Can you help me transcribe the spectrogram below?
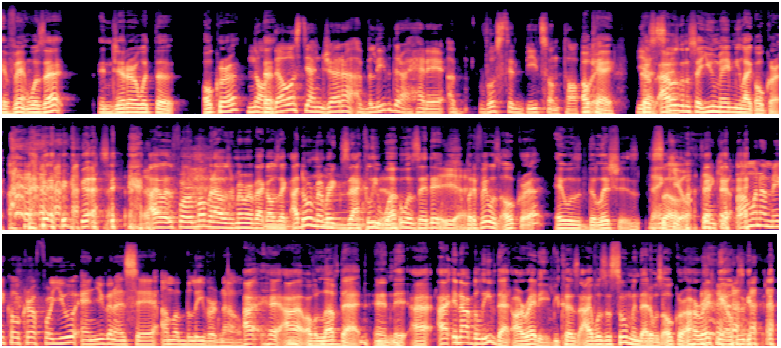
event was that injera with the okra? No, That- that, was the anjera. I believe that I had a, a roasted beets on top of it. Okay. Because I was gonna say you made me like okra. I was for a moment I was remembering back. I was like, I don't remember exactly what was in it, Yeah. but if it was okra, it was delicious. Thank So, you, thank you. I'm gonna make okra for you, and you're gonna say I'm a believer now. I, hey, I I would love that, and it, I, I and I believe that already because I was assuming that it was okra already. I was gonna,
